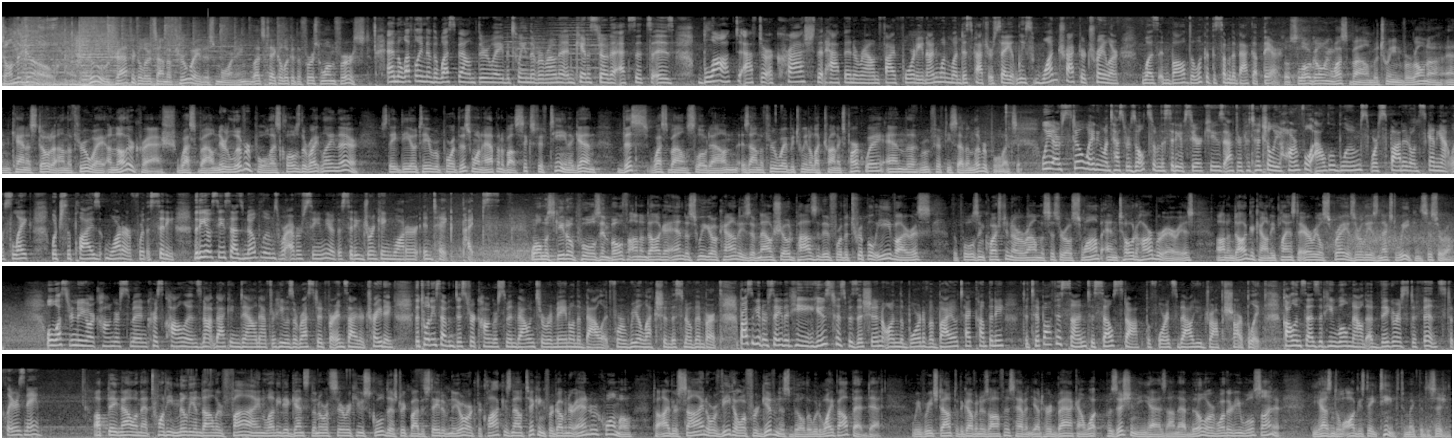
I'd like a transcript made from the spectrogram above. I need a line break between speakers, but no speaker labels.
news on the go.
Ooh, traffic alerts on the thruway this morning. Let's take a look at the first one first.
And the left lane of the westbound thruway between the Verona and Canastota exits is blocked after a crash that happened around 540. 911 dispatchers say at least one tractor trailer was involved. A look at the, some of the backup there.
So slow going westbound between Verona and Canastota on the thruway. Another crash westbound near Liverpool has closed the right lane there. State DOT report this one happened about 615. Again, this westbound slowdown is on the thruway between Electronics Parkway and the Route 57 Liverpool exit.
We are still waiting on test results from the city of Syracuse after potentially harmful algal blooms were spotted on Skaneateles Lake, which supplies water for the city. The DOC says no blooms were ever seen near the city drinking water intake pipes.
Well, mosquito pools in both Onondaga and Oswego counties have now showed positive for the triple E virus. The pools in question are around the Cicero Swamp and Toad Harbor areas. Onondaga County plans to aerial spray as early as next week in Cicero.
Well, Western New York Congressman Chris Collins not backing down after he was arrested for insider trading. The 27th District Congressman vowing to remain on the ballot for re-election this November. Prosecutors say that he used his position on the board of a biotech company to tip off his son to sell stock before its value dropped sharply. Collins says that he will mount a vigorous defense to clear his name.
Update now on that $20 million fine levied against the North Syracuse School District by the state of New York. The clock is now ticking for Governor Andrew Cuomo to either sign or veto a forgiveness bill that would wipe out that debt. We've reached out to the governor's office, haven't yet heard back on what position he has on that bill or whether he will sign it. He has until August 18th to make the decision.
